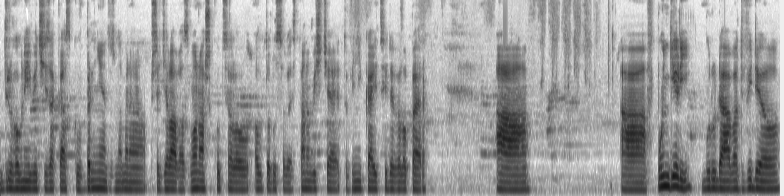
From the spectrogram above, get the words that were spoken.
druhou největší zakázku v Brně, to znamená předělává zvonařku celou, autobusové stanoviště, je to vynikající developer. A A v pondělí budu dávat video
